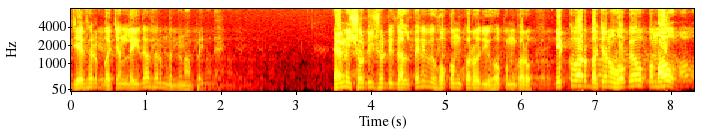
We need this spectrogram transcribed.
ਜੇ ਫਿਰ ਬਚਨ ਲਈਦਾ, ਫਿਰ ਮੰਨਣਾ ਪੈਂਦਾ ਐਵੇਂ ਛੋਟੀ ਛੋਟੀ ਗੱਲ ਤੇ ਨਹੀਂ ਵੀ ਹੁਕਮ ਕਰੋ ਜੀ, ਹੁਕਮ ਕਰੋ। ਇੱਕ ਵਾਰ ਬਚਨ ਹੋ ਗਿਆ, ਉਹ ਕਮਾਓ।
